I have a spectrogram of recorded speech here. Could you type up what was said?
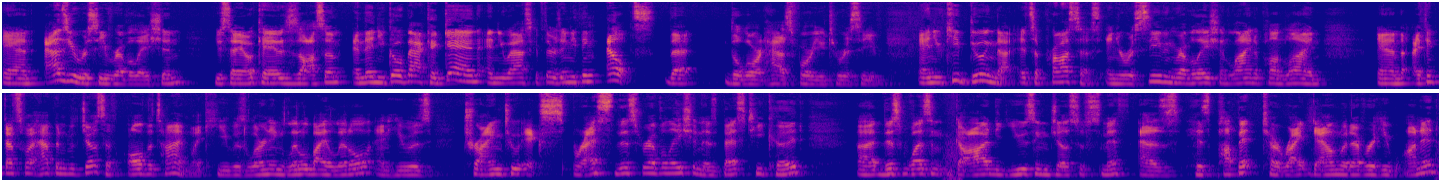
And as you receive revelation, you say, okay, this is awesome. And then you go back again and you ask if there's anything else that the Lord has for you to receive. And you keep doing that. It's a process, and you're receiving revelation line upon line And I think that's what happened with Joseph all the time. Like he was learning little by little and he was trying to express this revelation as best he could. Uh, this wasn't God using Joseph Smith as his puppet to write down whatever he wanted.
